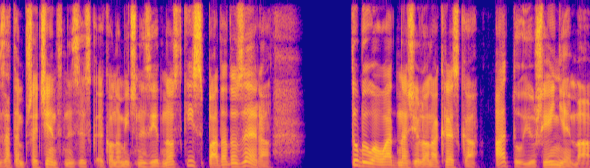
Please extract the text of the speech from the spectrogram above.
Zatem przeciętny zysk ekonomiczny z jednostki spada do zera. Tu była ładna zielona kreska, a tu już jej nie ma.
